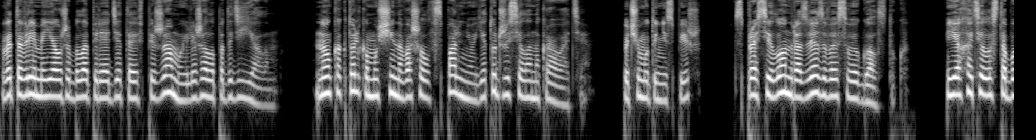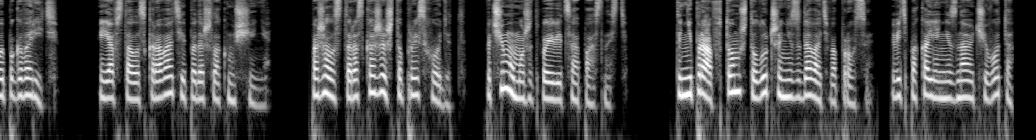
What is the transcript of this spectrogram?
В это время я уже была переодетая в пижаму и лежала под одеялом. Но как только мужчина вошел в спальню, я тут же села на кровати. «Почему ты не спишь?» — спросил он, развязывая свой галстук. «Я хотела с тобой поговорить». Я встала с кровати и подошла к мужчине. «Пожалуйста, расскажи, что происходит. Почему может появиться опасность?» Ты не прав в том, что лучше не задавать вопросы. Ведь пока я не знаю чего-то,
